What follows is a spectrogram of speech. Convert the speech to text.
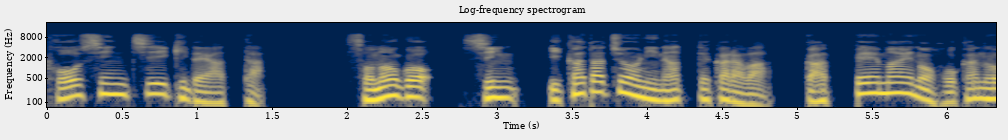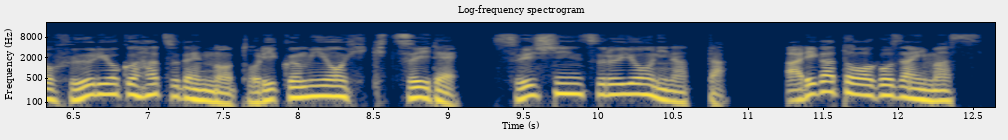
更新地域であった。その後、新、伊方町になってからは、合併前の他の風力発電の取り組みを引き継いで、推進するようになった。ありがとうございます。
